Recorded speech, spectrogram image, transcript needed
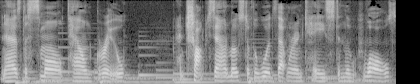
And as the small town grew and chopped down most of the woods that were encased in the walls,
